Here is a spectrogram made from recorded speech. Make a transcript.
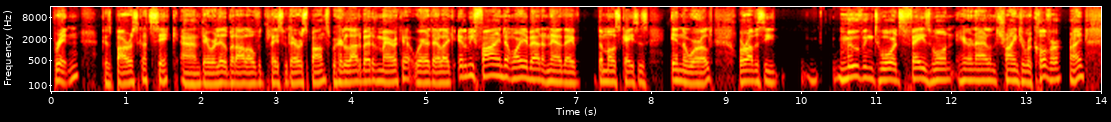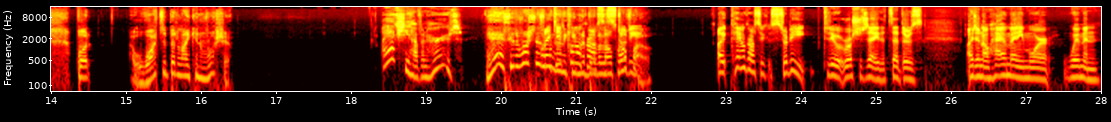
Britain because Boris got sick and they were a little bit all over the place with their response. We heard a lot about America where they're like, it'll be fine, don't worry about it. Now they've the most cases in the world. We're obviously moving towards phase one here in Ireland, trying to recover, right? But what's it been like in Russia? I actually haven't heard. Yeah, see, the Russians have been did kind of come keeping a bit of a low study. profile. I came across a study to do with Russia today that said there's, I don't know how many more women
